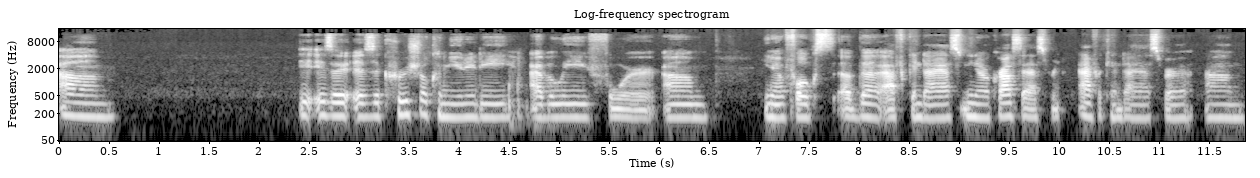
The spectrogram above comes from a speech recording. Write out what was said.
um, is a is a crucial community, I believe, for um, you know folks of the African diaspora, you know, across the African diaspora. Um,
